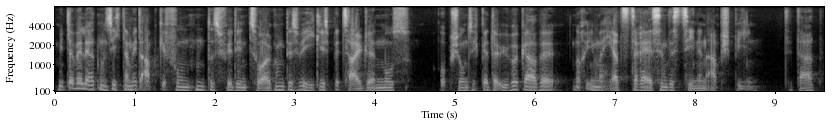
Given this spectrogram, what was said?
Mittlerweile hat man sich damit abgefunden, dass für die Entsorgung des Vehikels bezahlt werden muss, ob schon sich bei der Übergabe noch immer herzzerreißende Szenen abspielen. Zitat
